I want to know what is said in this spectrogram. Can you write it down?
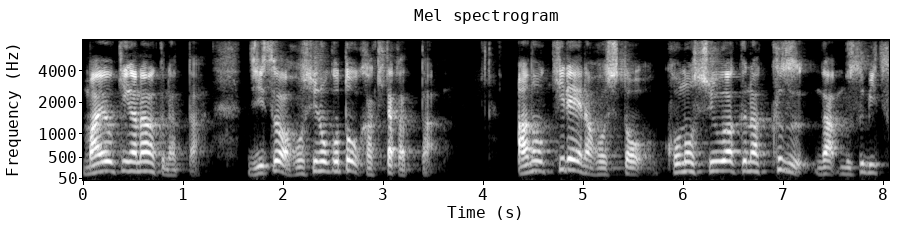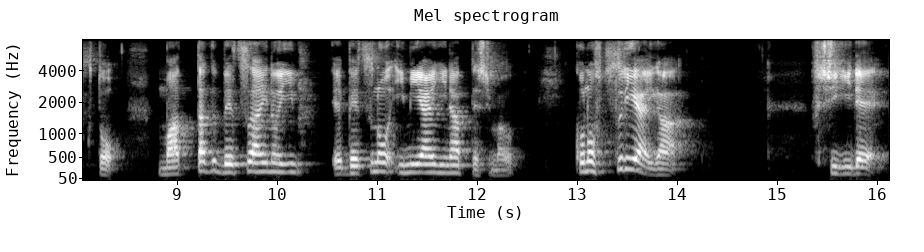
前置きが長くなった。実は星のことを書きたかった。あの綺麗な星とこの醜悪なクズが結びつくと、全く別愛の別の意味合いになってしまう。この不釣り合いが不思議で、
